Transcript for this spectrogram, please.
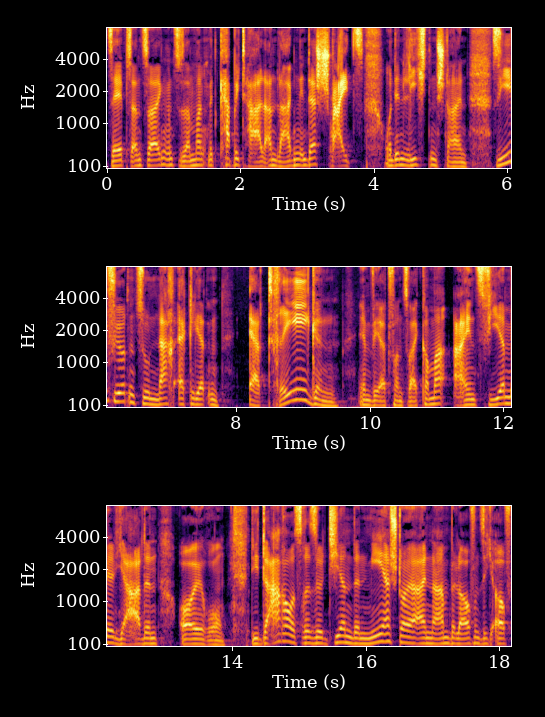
Selbstanzeigen im Zusammenhang mit Kapitalanlagen in der Schweiz und in Liechtenstein. Sie führten zu nacherklärten Erträgen im Wert von 2,14 Milliarden Euro. Die daraus resultierenden Mehrsteuereinnahmen belaufen sich auf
